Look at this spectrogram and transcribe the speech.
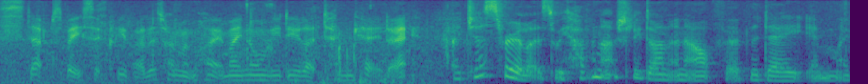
steps basically by the time I'm home. I normally do like 10k a day. I just realised we haven't actually done an outfit of the day in my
